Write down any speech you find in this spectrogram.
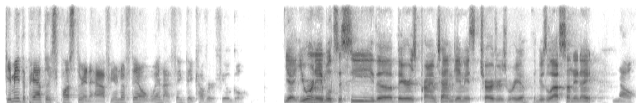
give me the Panthers plus three and a half. Even if they don't win, I think they cover a field goal. Yeah, you weren't able to see the Bears primetime game against the Chargers, were you? I think it was last Sunday night. No,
